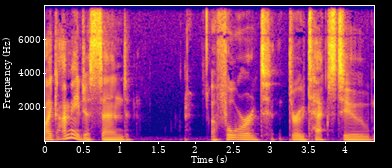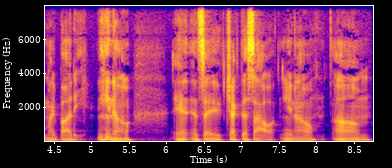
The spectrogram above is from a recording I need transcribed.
Like I may just send a forward through text to my buddy, you know, and, and say, check this out, you know. Um,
